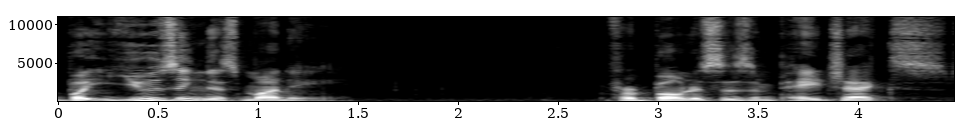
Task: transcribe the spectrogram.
But using this money for bonuses and paychecks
